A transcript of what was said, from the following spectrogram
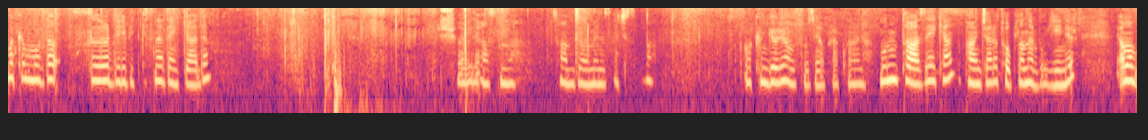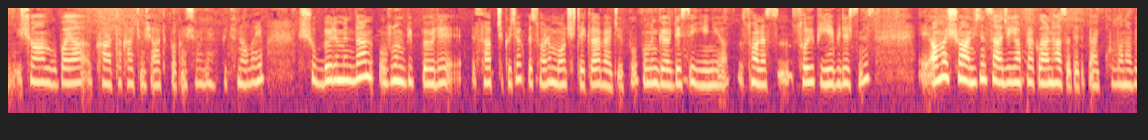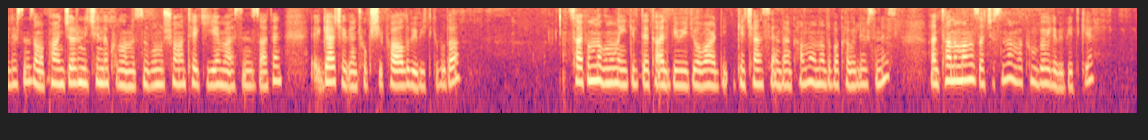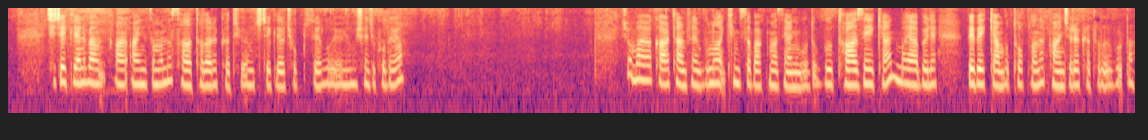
Bakın burada sığır dili bitkisine denk geldim. Şöyle aslında tam görmeniz açısından. Bakın görüyor musunuz yapraklarını? Bunun tazeyken pancara toplanır bu, yenir. Ama şu an bu bayağı karta kaçmış artık bakın şöyle bütün alayım. Şu bölümünden uzun bir böyle sap çıkacak ve sonra mor çiçekler verecek bu. Bunun gövdesi yeniyor. Sonra soyup yiyebilirsiniz. E, ama şu an için sadece yapraklarını hasat edip belki kullanabilirsiniz ama pancarın içinde kullanırsınız. Bunu şu an tek yiyemezsiniz zaten. E, gerçekten çok şifalı bir bitki bu da. Sayfamda bununla ilgili detaylı bir video vardı. Geçen seneden kalma ona da bakabilirsiniz. Yani tanımanız açısından bakın böyle bir bitki. Çiçeklerini ben aynı zamanda salatalara katıyorum. Çiçekleri çok güzel oluyor, yumuşacık oluyor. An bayağı kartarmış. Yani buna kimse bakmaz yani burada. Bu tazeyken bayağı böyle bebekken bu toplanır pancara katılır burada.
